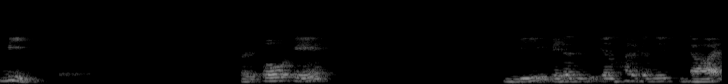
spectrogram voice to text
B sorry O A B এটা যদি এল হয়, এটা যদি থিটা হয়,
